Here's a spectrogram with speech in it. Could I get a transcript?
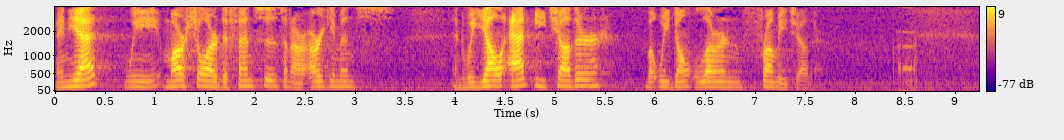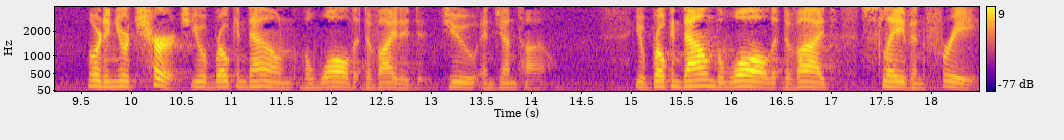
And yet, we marshal our defenses and our arguments, and we yell at each other, but we don't learn from each other. Lord, in your church, you have broken down the wall that divided Jew and Gentile. You have broken down the wall that divides slave and free,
